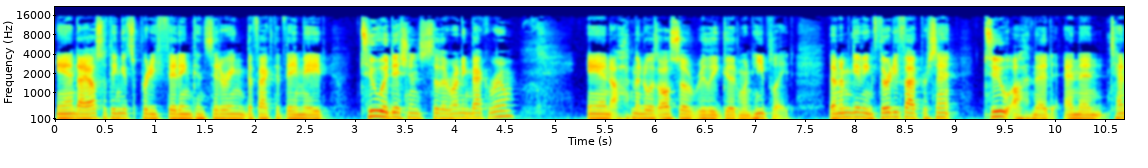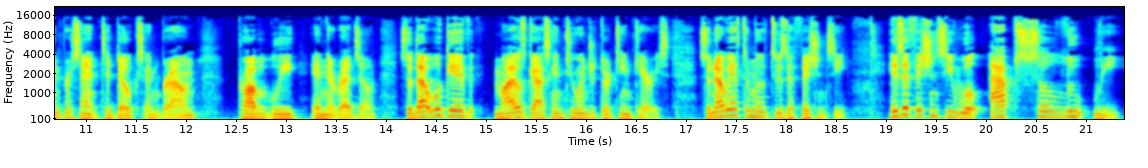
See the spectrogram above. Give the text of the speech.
and I also think it's pretty fitting considering the fact that they made two additions to the running back room, and Ahmed was also really good when he played. Then I'm giving 35% to Ahmed, and then 10% to Doaks and Brown, probably in the red zone. So that will give Myles Gaskin 213 carries. So now we have to move to his efficiency. His efficiency will absolutely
